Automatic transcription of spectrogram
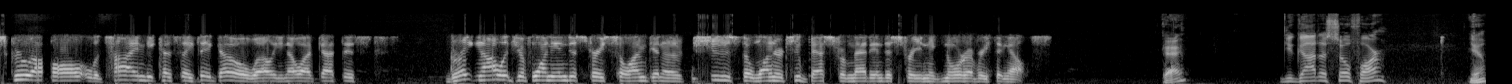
screw up all the time because they think, oh, well, you know, I've got this great knowledge of one industry, so I'm going to choose the one or two best from that industry and ignore everything else. Okay. You got us so far? Yeah.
